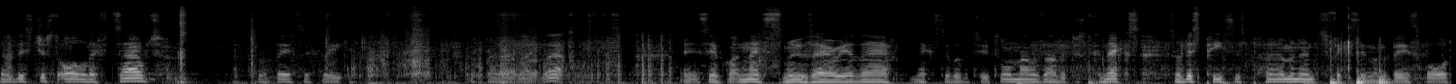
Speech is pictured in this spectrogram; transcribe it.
Now this just all lifts out. So basically lift that out like that. And you can see I've got a nice smooth area there next to where the two malls are that just connects. So this piece is permanent fixing on the baseboard.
